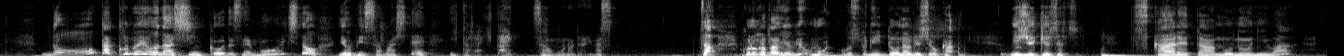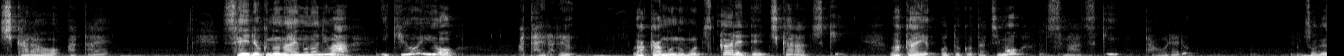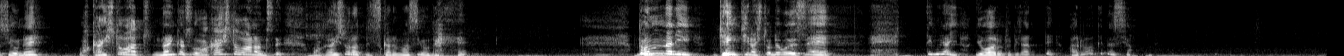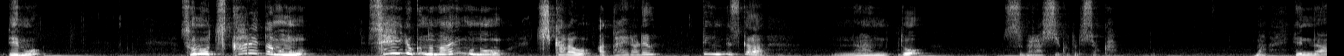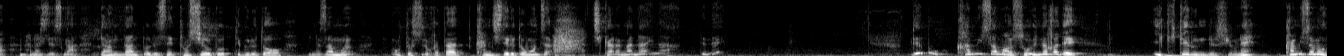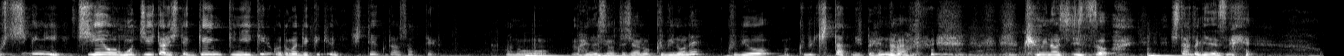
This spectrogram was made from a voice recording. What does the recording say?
どうかこのような信仰をですねもう一度呼び覚ましていただきたい。そういうのであります。さあこの方を呼び起こす時にどうなるでしょうか。29節。疲れた者には力を与え勢力のない者には勢いを与えられる。若者も疲れて力尽き若い男たちもつまずき倒れる。そうですよね。若い人は何かちょっと若い人はなんですね。若い人だって疲れますよね。どんなに元気な人でもですねえー、ってみない弱る時だってあるわけですよ。でもその疲れたもの勢力のないものを力を与えられるっていうんですからなんと素晴らしいことでしょうか。まあ、変な話ですがだんだんとですね年を取ってくると皆さんもお年の方感じてると思うんですああ力がないなってね。でも神様はそういう中で生きてるんですよね。神様は不思議に知恵を用いたりして元気に生きることができるようにしてくださっている。あの、まあ、変な話私あの首のね首を首切ったって言うと変な 首の手術をした時ですね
